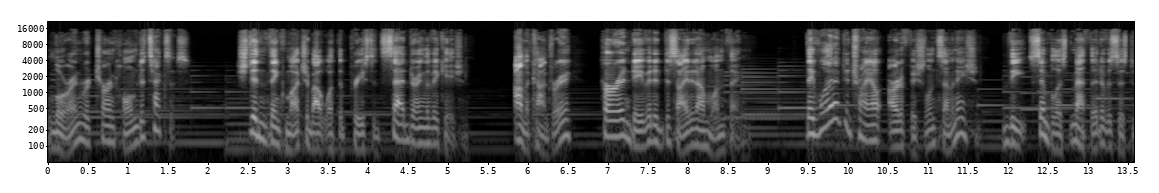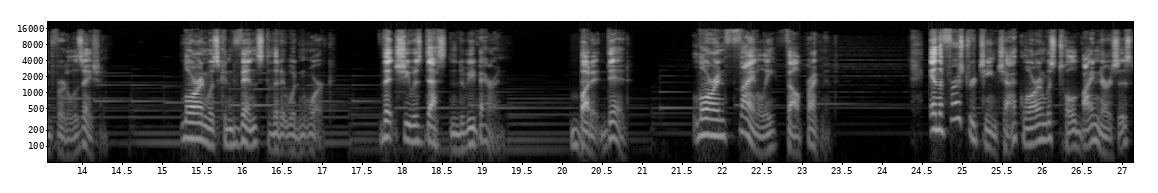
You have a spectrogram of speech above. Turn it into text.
Lauren returned home to Texas. She didn't think much about what the priest had said during the vacation. On the contrary, her and David had decided on one thing. They wanted to try out artificial insemination, the simplest method of assisted fertilization. Lauren was convinced that it wouldn't work, that she was destined to be barren. But it did. Lauren finally fell pregnant. In the first routine check, Lauren was told by nurses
